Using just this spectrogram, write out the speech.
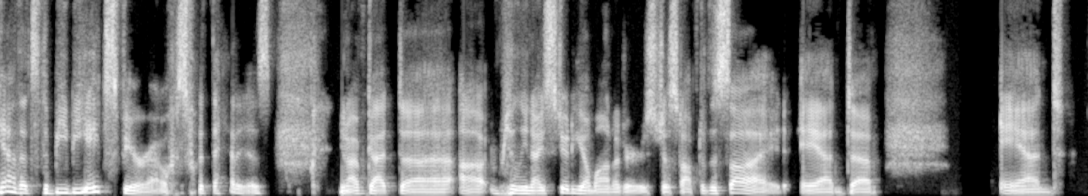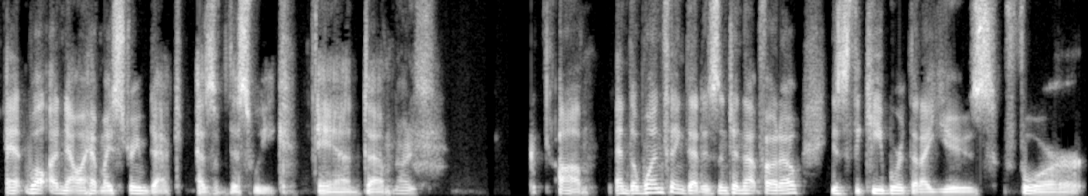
Yeah, that's the BB-8 Sphero. Is what that is. You know, I've got uh, uh, really nice studio monitors just off to the side, and uh, and and well, and now I have my Stream Deck as of this week, and um, nice. Um, and the one thing that isn't in that photo is the keyboard that I use for,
